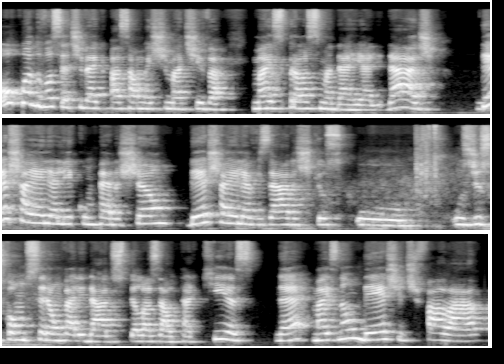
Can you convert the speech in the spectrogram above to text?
ou quando você tiver que passar uma estimativa mais próxima da realidade, deixa ele ali com o pé no chão, deixa ele avisado de que os, o, os descontos serão validados pelas autarquias, né? Mas não deixe de falar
